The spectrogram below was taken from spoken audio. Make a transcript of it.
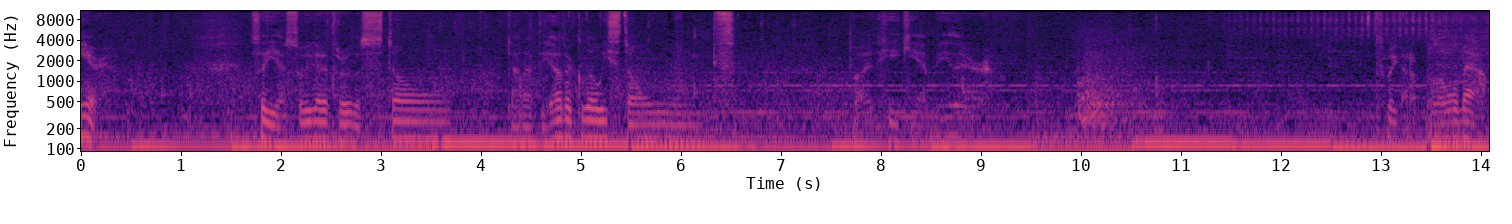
here. So yeah, so we gotta throw the stone down at the other glowy stones. But he can't be there. So we gotta blow him out.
